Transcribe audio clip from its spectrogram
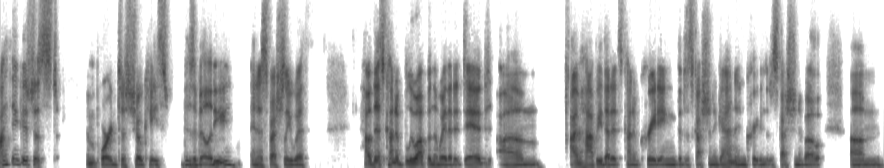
I think it's just important to showcase visibility, and especially with how this kind of blew up in the way that it did. Um, I'm happy that it's kind of creating the discussion again and creating the discussion about um,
